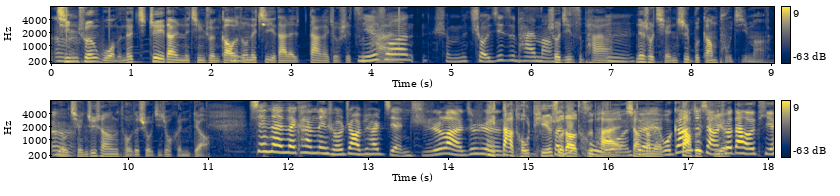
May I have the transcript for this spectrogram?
嗯青春，我们的这一代人的青春，高中的记忆大概大概就是自拍。你是说什么手机自拍吗？手机自拍啊？嗯那时候前置不刚普及吗？嗯有前置摄像头的手机就很屌。现在再看那时候照片，简直了，就是哎，大头贴说到自拍，想到没我刚刚就想说大头贴。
